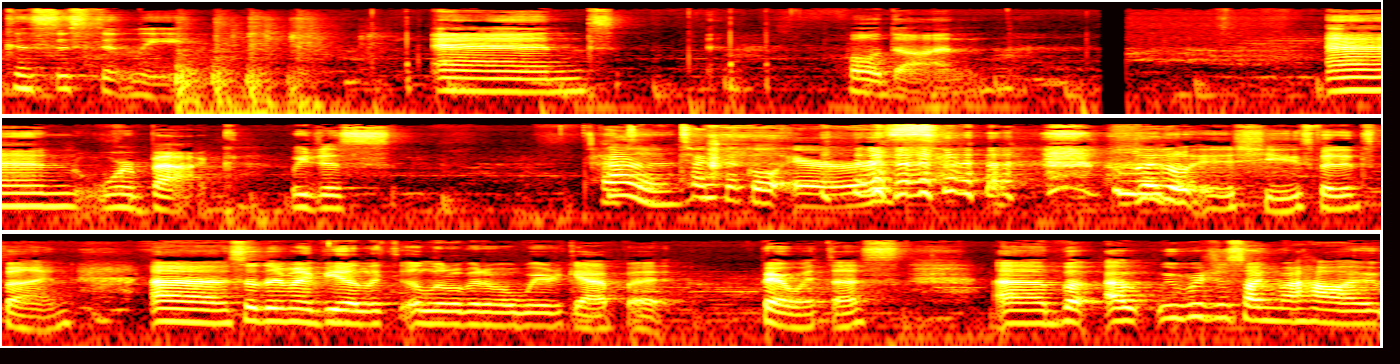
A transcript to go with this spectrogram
consistently. And hold on. And we're back. We just Had some technical errors. little issues, but it's fine. Uh, so there might be a, like, a little bit of a weird gap, but bear with us. Uh, but I, we were just talking about how I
